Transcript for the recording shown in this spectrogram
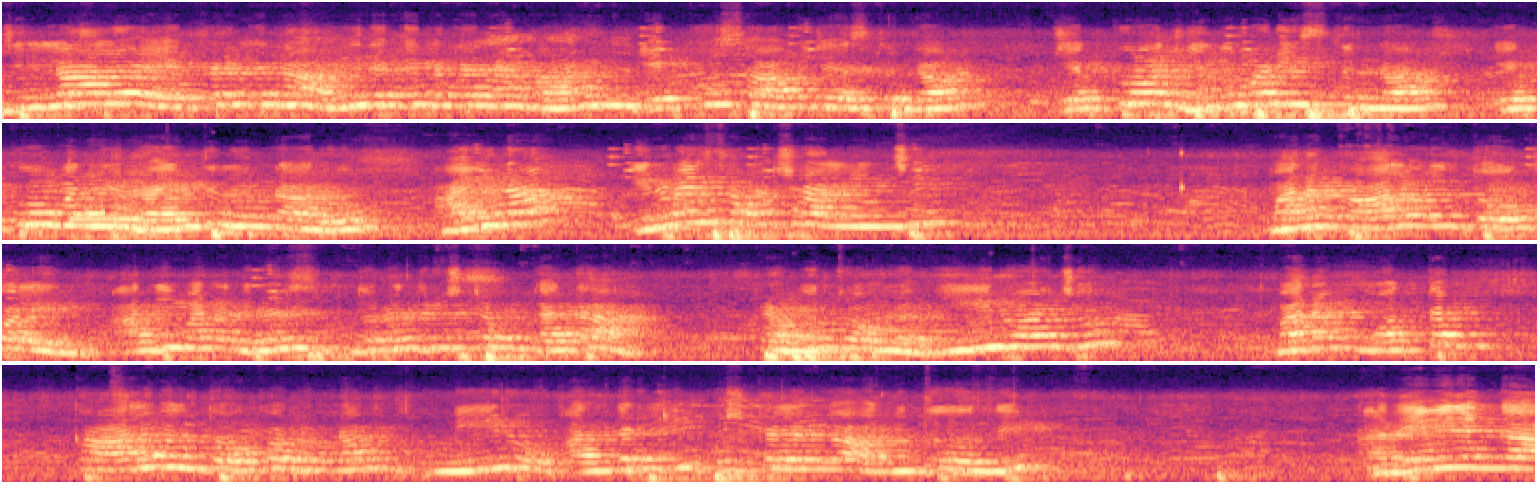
జిల్లాలో ఎక్కడికైనా అన్ని దగ్గర కన్నా మనం ఎక్కువ సాగు చేస్తున్నాం ఎక్కువ దిగుబడి ఇస్తున్నాం ఎక్కువ మంది రైతులు ఉన్నారు. అయినా ఇరవై సంవత్సరాల నుంచి మన కాలువలు తోకలేదు. అది మన దురదృష్టం గత ప్రభుత్వంలో. ఈ రోజు మనం మొత్తం కాలువలు తోకనున్నాం. నీరు అందరికీ పుష్కలంగా అందుతుంది. అదేవిధంగా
